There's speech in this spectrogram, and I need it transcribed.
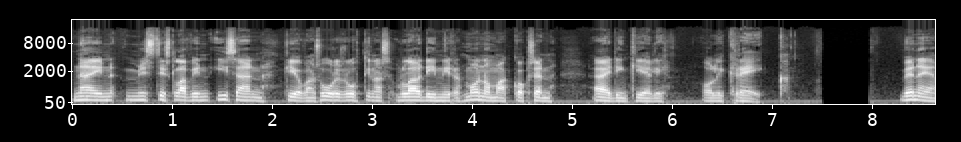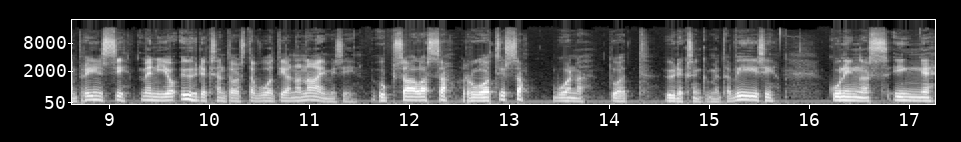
Näin Mstislavin isän Kiovan suuriruhtinas Vladimir Monomakkoksen äidinkieli oli kreikka. Venäjän prinssi meni jo 19-vuotiaana naimisiin Uppsalassa, Ruotsissa vuonna 1095 kuningas Inge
